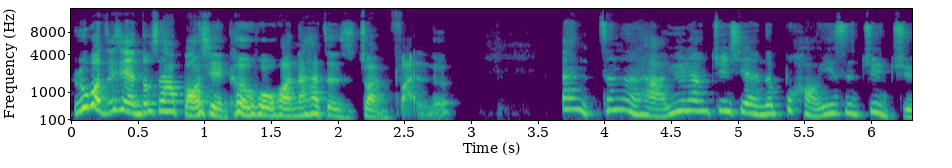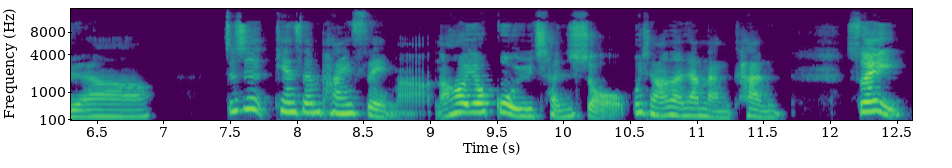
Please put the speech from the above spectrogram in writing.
如果这些人都是他保险客户的话，那他真的是赚翻了。但真的哈、啊，月亮巨蟹人都不好意思拒绝啊，就是天生歹势嘛，然后又过于成熟，不想让人家难看，所以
